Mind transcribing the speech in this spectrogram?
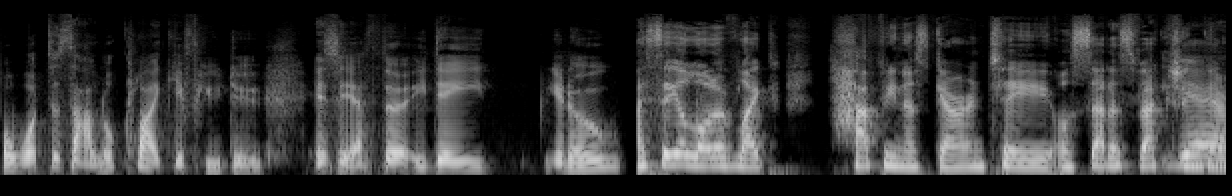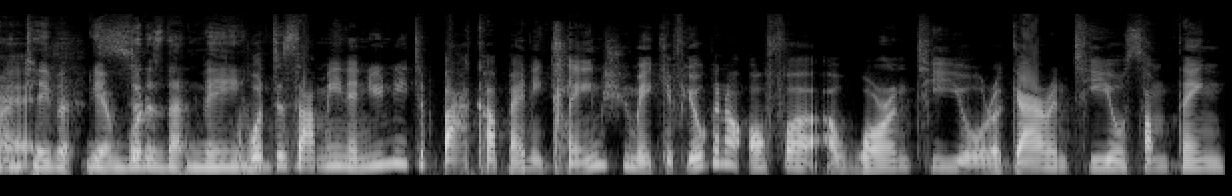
or what does that look like if you do is it a 30 day you know I see a lot of like happiness guarantee or satisfaction Yeah. guarantee, but yeah, So what does that mean? What does that mean? And you need to back up any claims you make. If you're going to offer a warranty or a guarantee or something,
